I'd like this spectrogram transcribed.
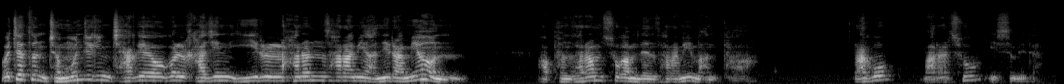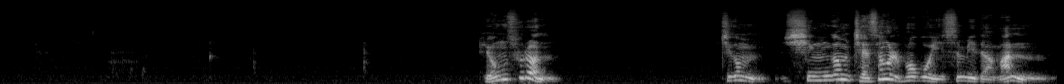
어쨌든 전문적인 자격을 가진 일을 하는 사람이 아니라면 아픈 사람, 수감된 사람이 많다. 라고 말할 수 있습니다. 병술은 지금 신금 재성을 보고 있습니다만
